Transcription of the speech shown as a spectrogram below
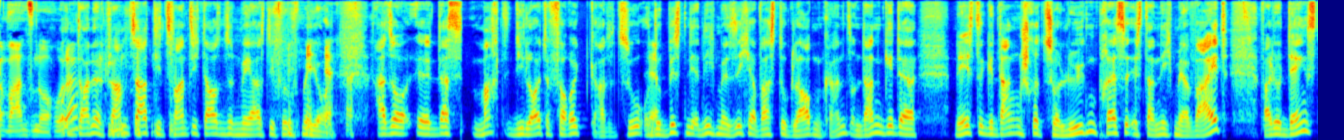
mehr waren es noch, oder? Und Donald Trump sagt, die 20.000 sind mehr als die 5 Millionen. Also äh, das macht die Leute verrückt geradezu und Ja. du bist dir nicht mehr sicher, was du glauben kannst. Und dann geht der nächste Gedankenschritt zur Lügenpresse, ist dann nicht mehr weit, weil du denkst,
